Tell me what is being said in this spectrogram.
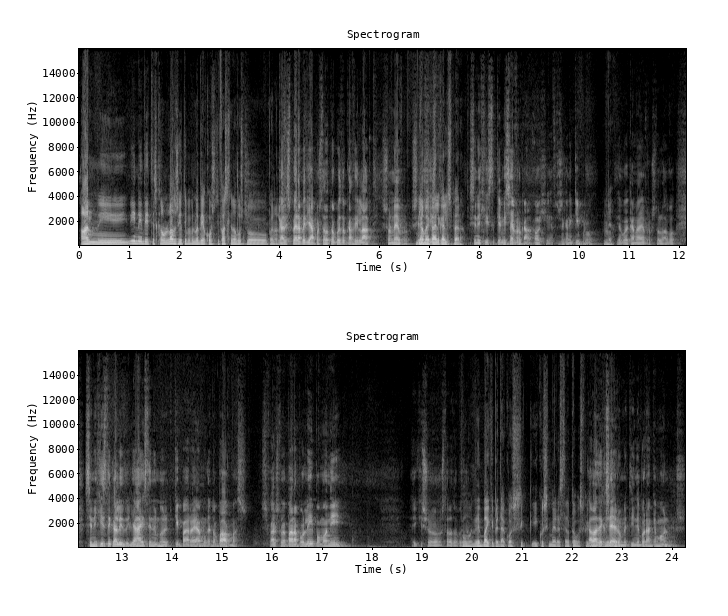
Αν ε, είναι οι διαιτητές κάνουν λάθος, γιατί έπρεπε να διακόψουν τη φάση και να δώσουν το πέναλτι. Καλησπέρα, παιδιά, από στρατόπεδο Καδιλάτη, στον Εύρο. Μια Συνεχίστε- μεγάλη καλησπέρα. Συνεχίστε και εμείς Εύρο κάναμε. Όχι, αυτός έκανε Κύπρο. Ναι. Εγώ έκανα Εύρο στο λαγό. Συνεχίστε καλή δουλειά. Είστε ενημερωτική παρέα μου για τον πάγο μας. Σας ευχαριστούμε πάρα πολύ. Υπομονή. Εκεί στο στρατόπεδο. Υπομονή. Δεν πάει και 520 μέρες στρατό όπως Καλά, πήγαμε. δεν ξέρουμε τι είναι. Μπορεί να είναι και μόνιμος.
